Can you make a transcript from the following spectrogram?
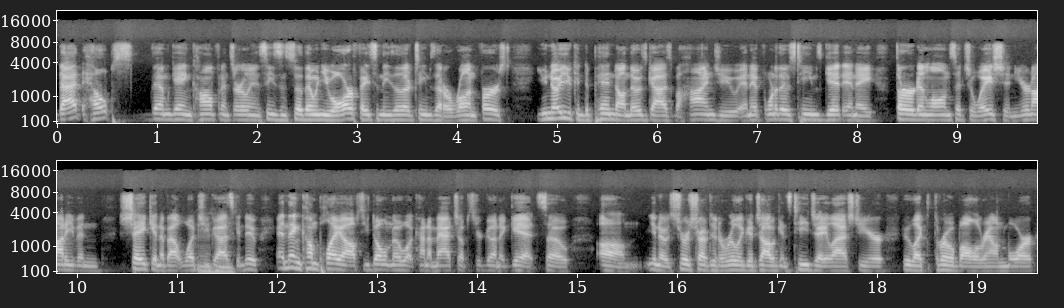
That helps them gain confidence early in the season. So then when you are facing these other teams that are run first, you know you can depend on those guys behind you. And if one of those teams get in a third and long situation, you're not even shaken about what you Mm-hmm. guys can do. And then come playoffs, you don't know what kind of matchups you're going to get. So, um, you know, Draft did a really good job against TJ last year, who liked to throw a ball around more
